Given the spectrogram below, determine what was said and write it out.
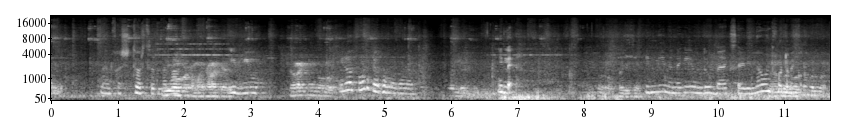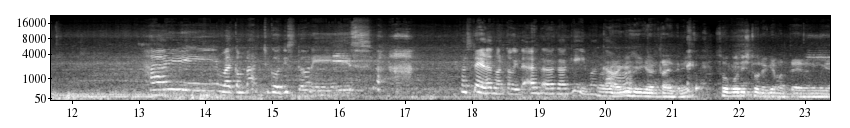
ಅಲ್ಲಿ. ನಾನು ಫಸ್ಟ್ ತೋರಿಸಿದ್ನಲ್ಲ? ಈ ವ್ಯೂ. ಇನ್ನೊಂದು ಫೋಟೋ ತಗೊಂಡೋಗೋಣ. ಇಲ್ಲೇ. ಇಲ್ಲಿ ನನಗೆ ಒಂದು ಬ್ಯಾಕ್ ಸೈಡಿಂದ ಒಂದು ಫೋಟೋ ಬೇಕು. Hi welcome back to Godhi stories first ಹೇಳೋದು ಮರ್ತೋಗಿದೆ. ಹಾಗಾಗಿ ಇವಾಗ ಹೀಗೆ ಹೇಳ್ತಾ ಇದ್ದೀನಿ. ಸೊ ಗೋಧಿ ಸ್ಟೋರಿಗೆ ಮತ್ತೆ ನಿಮಗೆ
